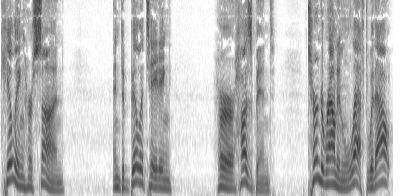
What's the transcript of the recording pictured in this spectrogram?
killing her son and debilitating her husband, turned around and left without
